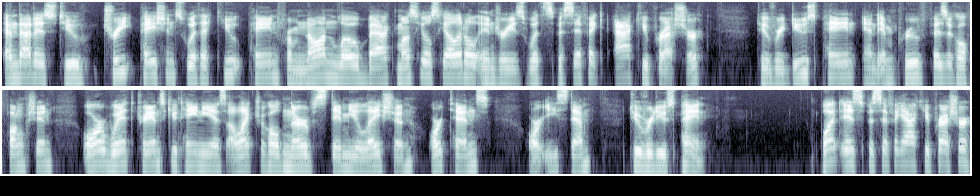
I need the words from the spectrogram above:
and that is to treat patients with acute pain from non low back musculoskeletal injuries with specific acupressure to reduce pain and improve physical function, or with transcutaneous electrical nerve stimulation, or TENS, or E-stim to reduce pain. What is specific acupressure?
